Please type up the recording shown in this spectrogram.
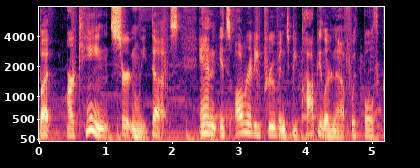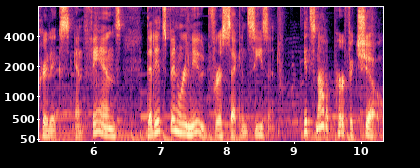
But Arcane certainly does, and it's already proven to be popular enough with both critics and fans that it's been renewed for a second season. It's not a perfect show,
